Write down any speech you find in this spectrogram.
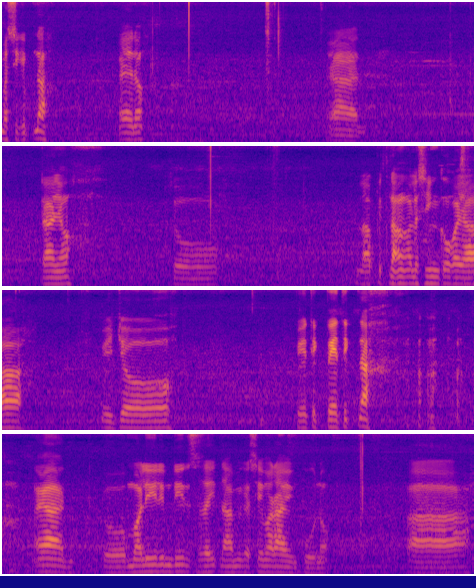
masikip na. Ayan o. Ayan. Tignan nyo. So, lapit na ang alas 5 kaya medyo petik-petik na. Ayan. So, malilim dito sa site namin kasi maraming puno. Ah,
